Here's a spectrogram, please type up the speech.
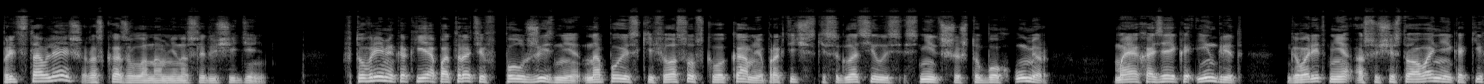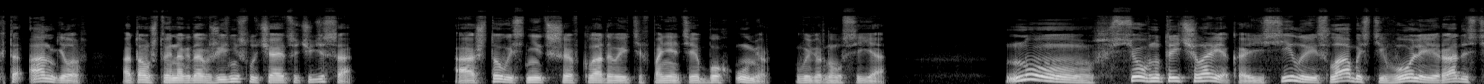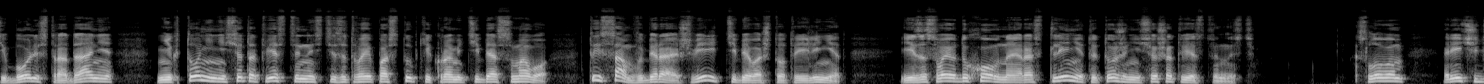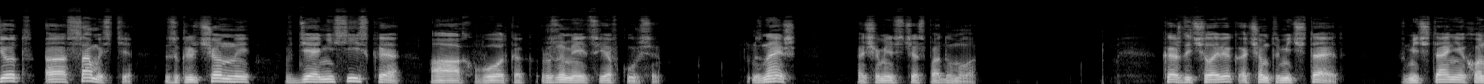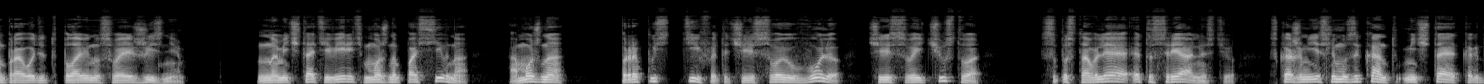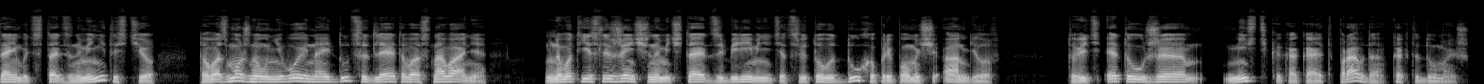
«Представляешь», — рассказывала она мне на следующий день, в то время как я, потратив полжизни на поиски философского камня, практически согласилась с Ницше, что Бог умер, моя хозяйка Ингрид говорит мне о существовании каких-то ангелов, о том, что иногда в жизни случаются чудеса. «А что вы с Ницше вкладываете в понятие «Бог умер»?» – вывернулся я. «Ну, все внутри человека, и силы, и слабости, воля, и радость, и боль, и страдания – Никто не несет ответственности за твои поступки, кроме тебя самого. Ты сам выбираешь, верить тебе во что-то или нет. И за свое духовное растление ты тоже несешь ответственность. Словом, речь идет о самости, заключенной в Дионисийское... Ах, вот как, разумеется, я в курсе. Знаешь, о чем я сейчас подумала? Каждый человек о чем-то мечтает. В мечтаниях он проводит половину своей жизни. Но мечтать и верить можно пассивно, а можно пропустив это через свою волю, через свои чувства, сопоставляя это с реальностью. Скажем, если музыкант мечтает когда-нибудь стать знаменитостью, то, возможно, у него и найдутся для этого основания. Но вот если женщина мечтает забеременеть от Святого Духа при помощи ангелов, то ведь это уже мистика какая-то, правда? Как ты думаешь?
